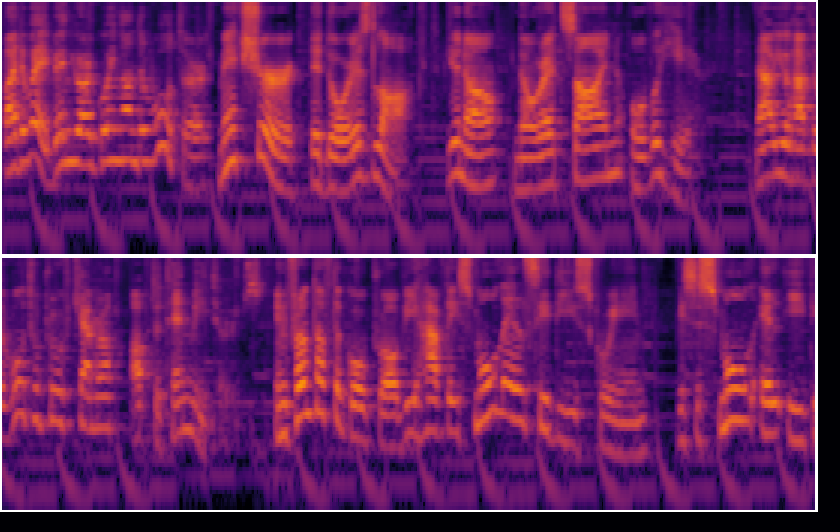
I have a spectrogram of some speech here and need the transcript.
By the way, when you are going underwater, make sure the door is locked. You know, no red sign over here. Now you have the waterproof camera up to 10 meters. In front of the GoPro, we have the small LCD screen with a small LED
